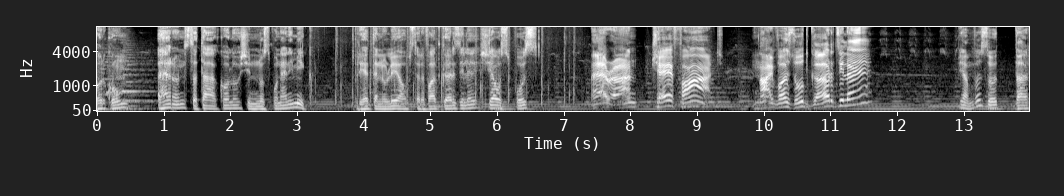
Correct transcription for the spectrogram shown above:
Oricum, Aaron stătea acolo și nu spunea nimic. Prietenul lui a observat gărzile și au spus Aaron, ce faci? N-ai văzut gărțile? I-am văzut, dar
